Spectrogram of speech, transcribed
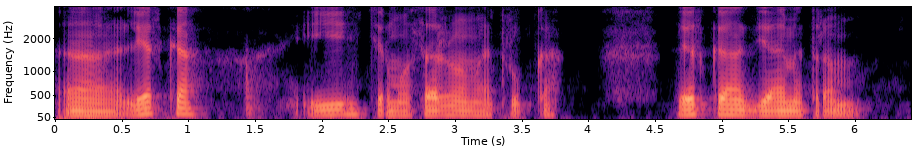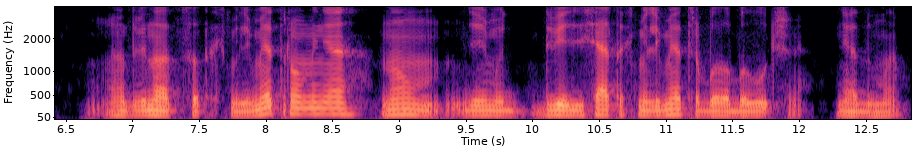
Э, леска и термоусаживаемая трубка. Леска диаметром 12 миллиметра у меня, но где-нибудь 2 миллиметра было бы лучше, я думаю.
